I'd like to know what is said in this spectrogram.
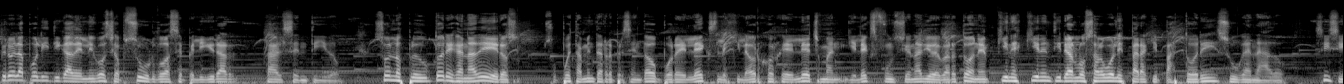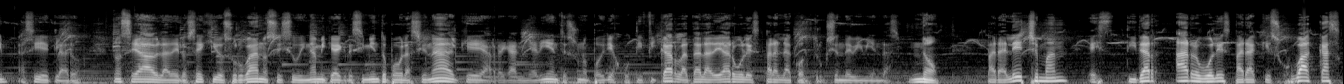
pero la política del negocio absurdo hace peligrar tal sentido. son los productores ganaderos, supuestamente representado por el ex legislador Jorge Lechman y el ex funcionario de Bertone, quienes quieren tirar los árboles para que pastoree su ganado. Sí, sí, así de claro. No se habla de los ejidos urbanos y su dinámica de crecimiento poblacional, que a regañadientes uno podría justificar la tala de árboles para la construcción de viviendas. No. Para Lechman es tirar árboles para que sus vacas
